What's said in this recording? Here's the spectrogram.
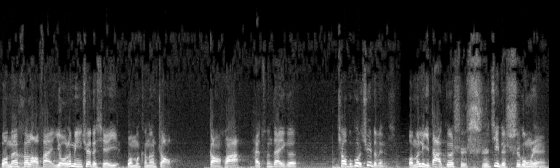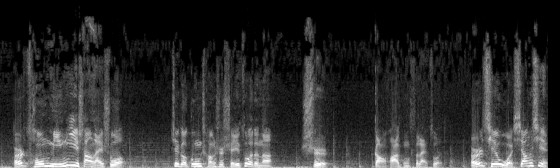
我们和老范有了明确的协议，我们可能找港华还存在一个。跳不过去的问题。我们李大哥是实际的施工人，而从名义上来说，这个工程是谁做的呢？是港华公司来做的。而且我相信，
